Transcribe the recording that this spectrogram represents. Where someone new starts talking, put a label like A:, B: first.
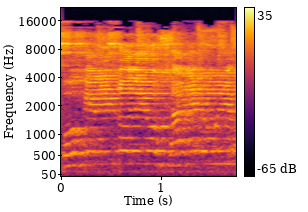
A: Oh, qué lindo Dios, aleluya.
